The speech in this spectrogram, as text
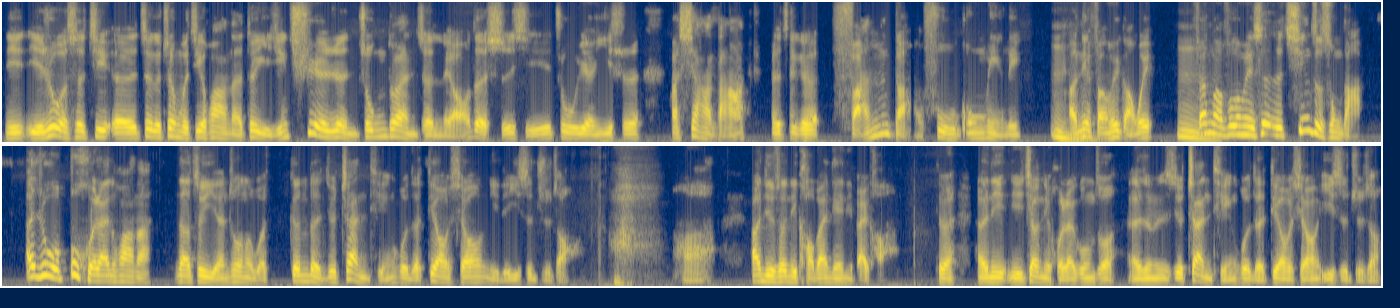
你你如果是计呃这个政府计划呢，对已经确认中断诊疗的实习住院医师，他下达呃这个返岗复工命令，嗯，啊，你返回岗位，嗯，返岗复工命令甚至亲自送达。哎，如果不回来的话呢，那最严重的我根本就暂停或者吊销你的医师执照啊啊，啊，就说你考半天你白考。对吧？呃，你你叫你回来工作，呃，怎么就暂停或者吊销医师执照。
